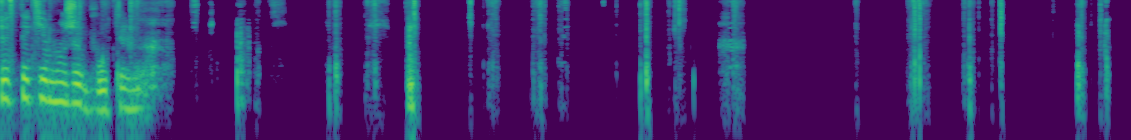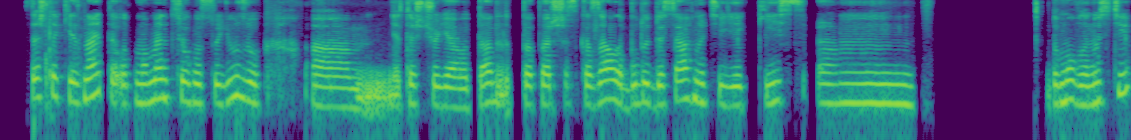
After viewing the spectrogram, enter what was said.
щось таке може бути. Все ж таки, знаєте, от момент цього союзу, те, що я от, да, по-перше сказала, будуть досягнуті якісь ем, домовленості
